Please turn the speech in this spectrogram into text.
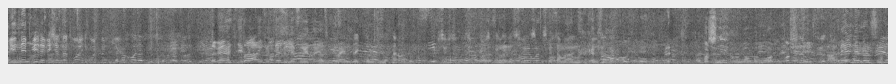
Він не піде, він зараз не творить. Да він, да, він буде лізти. Давай им дать пару минут. Все, все, все. Не рисуемся. Пускай там уже может кто забыть. Пошли, у нього поможе. Пошли. Ленина жив.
